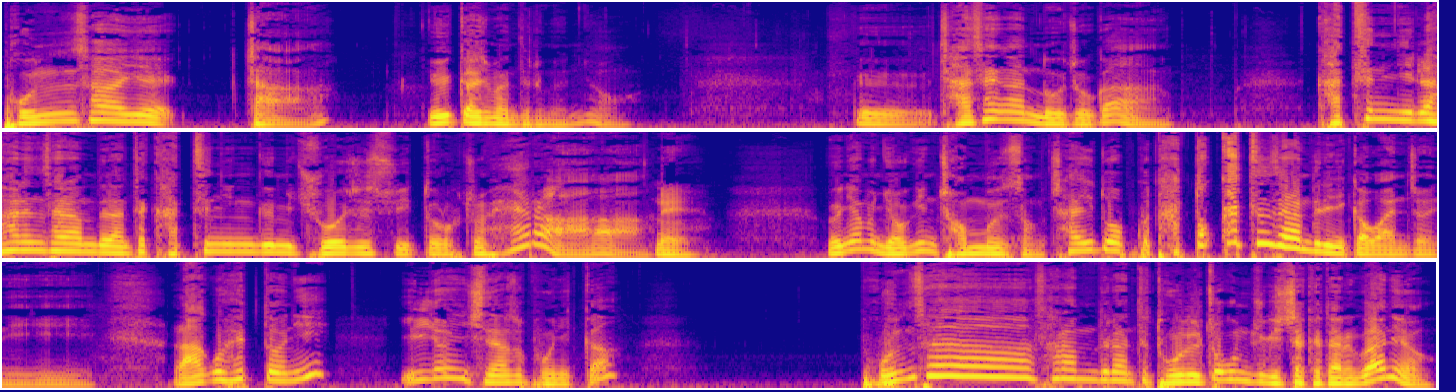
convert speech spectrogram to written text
본사의 자 여기까지만 들으면요. 그 자생한 노조가 같은 일을 하는 사람들한테 같은 임금이 주어질 수 있도록 좀 해라. 네. 왜냐하면 여긴 전문성 차이도 없고 다 똑같은 사람들이니까 완전히 라고 했더니 1년이 지나서 보니까 본사 사람들한테 돈을 조금 주기 시작했다는 거 아니에요?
